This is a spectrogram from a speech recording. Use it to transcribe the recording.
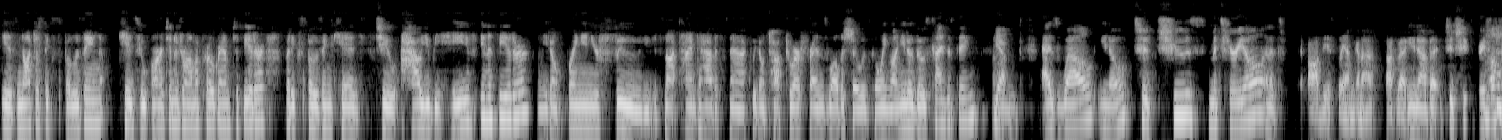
is not just exposing kids who aren't in a drama program to theater, but exposing kids to how you behave in a theater. You don't bring in your food. It's not time to have a snack. We don't talk to our friends while the show is going on. You know, those kinds of things. Yeah. Um, as well, you know, to choose material and it's obviously I'm going to talk about you now, but to choose material.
